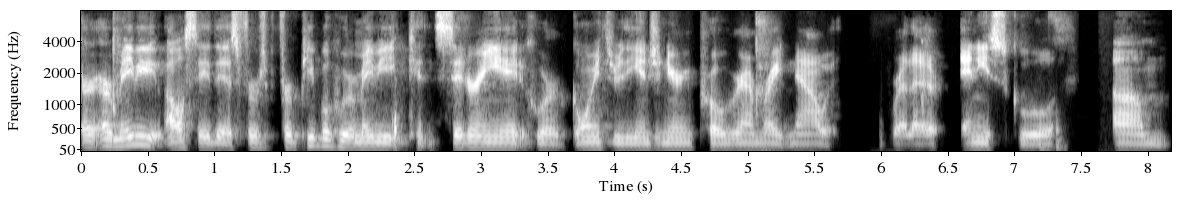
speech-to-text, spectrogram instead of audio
or, or, maybe I'll say this for for people who are maybe considering it, who are going through the engineering program right now, whether any school, um,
